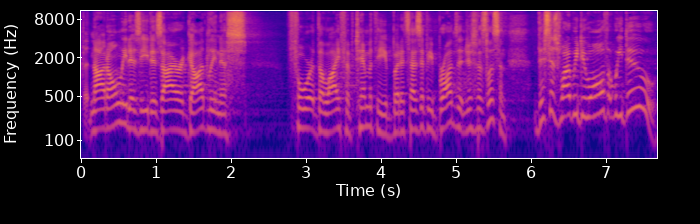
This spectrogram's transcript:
That not only does he desire godliness for the life of Timothy, but it's as if he broadens it and just says, listen, this is why we do all that we do.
